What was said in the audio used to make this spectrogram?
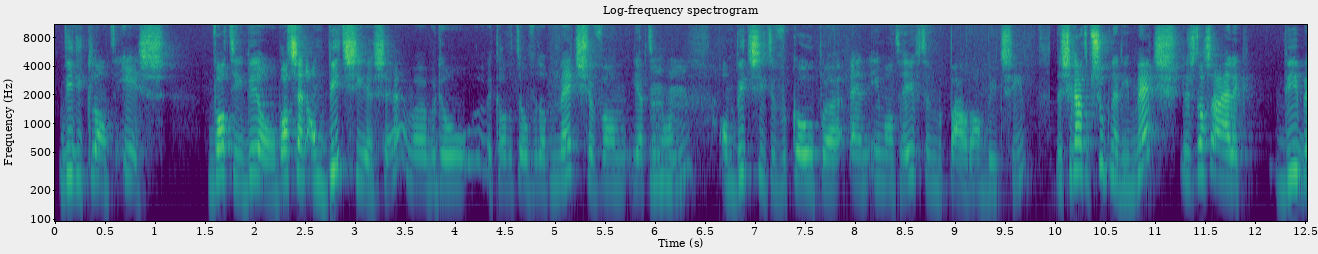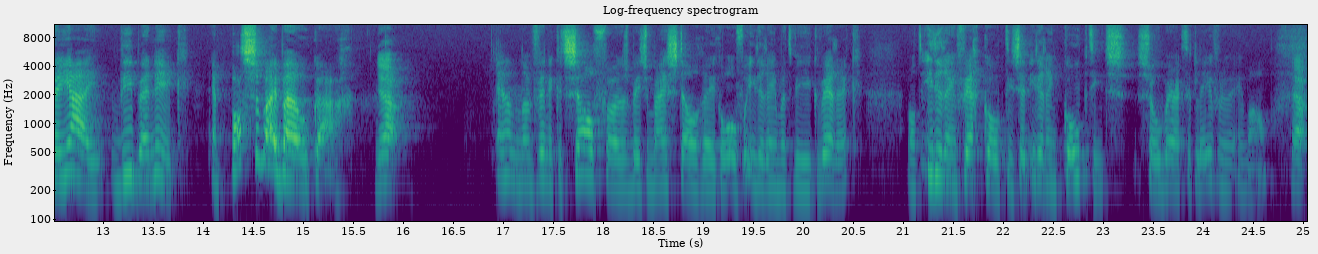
wie die klant is, wat hij wil, wat zijn ambitie is. Hè? Ik bedoel, ik had het over dat matchen van je hebt een Mhm. ambitie te verkopen en iemand heeft een bepaalde ambitie. Dus je gaat op zoek naar die match. Dus dat is eigenlijk wie ben jij, wie ben ik en passen wij bij elkaar. ja, En dan vind ik het zelf, eh, dat is een beetje mijn stelregel over iedereen met wie ik werk. Want iedereen verkoopt iets en iedereen koopt iets. Zo werkt het leven nu eenmaal. Ja.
